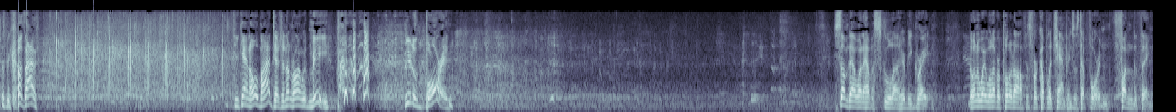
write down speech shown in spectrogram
Just because I If you can't hold my attention, nothing wrong with me. You're just boring. Someday I want to have a school out here. It'd be great. The only way we'll ever pull it off is for a couple of champions to step forward and fund the thing.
